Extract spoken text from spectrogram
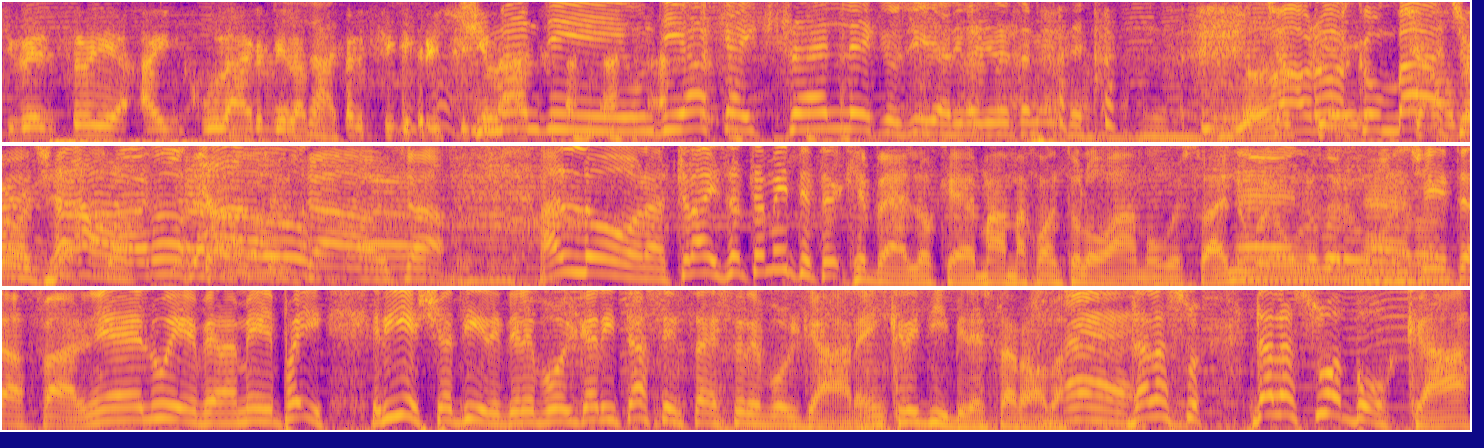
ci penso io a incularvi la Esatto. plastica riciclata. Ci mandi un DHXL così arriva direttamente. Ciao Rocco, un bacio. Ciao, ciao, ciao, ciao, ciao, ciao. Allora, tra esattamente tre. Che bello che è, mamma, quanto lo amo questo. È il numero Eh, uno. numero per me, uno. non c'è niente da fare. Eh, lui è veramente. Poi riesce a dire delle volgarità senza essere volgare. È incredibile sta roba. Eh. Dalla, sua, dalla sua bocca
